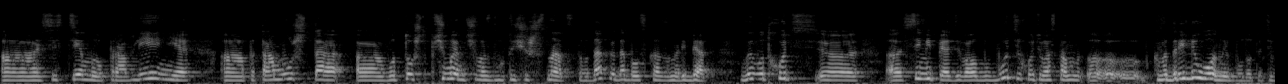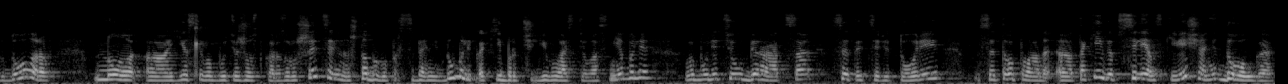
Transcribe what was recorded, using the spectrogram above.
э, системой управления, э, потому что э, вот то, что, почему я начала с 2016, да, когда было сказано, ребят, вы вот хоть э, э, семи пядей во лбу будете, хоть у вас там э, квадриллионы будут этих долларов, но э, если вы будете жестко разрушительны, что бы вы про себя не думали, какие бы рычаги власти у вас не были, вы будете убираться с этой территории, с этого плана. Э, такие вот вселенские вещи, они долго,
